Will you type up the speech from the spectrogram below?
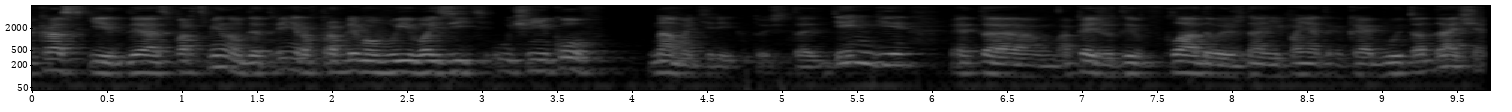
Как раз таки для спортсменов, для тренеров проблема вывозить учеников на материк. То есть это деньги, это, опять же, ты вкладываешь, да, непонятно какая будет отдача.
